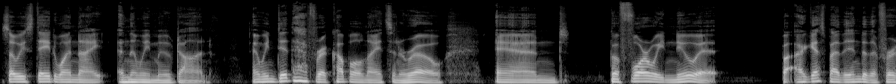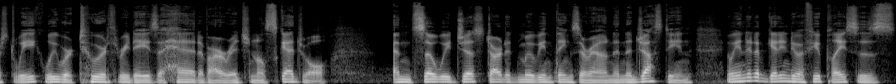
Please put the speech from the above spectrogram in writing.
So we stayed one night and then we moved on. And we did that for a couple of nights in a row. And before we knew it, but I guess by the end of the first week, we were two or three days ahead of our original schedule. And so we just started moving things around and adjusting. And we ended up getting to a few places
